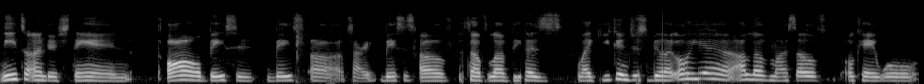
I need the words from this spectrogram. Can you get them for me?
need to understand all basis base uh sorry basis of self-love because like you can just be like oh yeah i love myself. Okay well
